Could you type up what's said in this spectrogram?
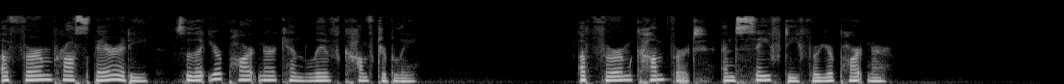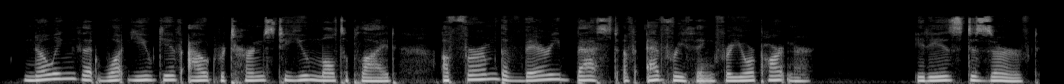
Affirm prosperity so that your partner can live comfortably. Affirm comfort and safety for your partner. Knowing that what you give out returns to you multiplied, affirm the very best of everything for your partner. it is deserved.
